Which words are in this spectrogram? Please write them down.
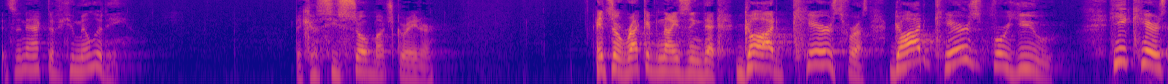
It's an act of humility because He's so much greater. It's a recognizing that God cares for us. God cares for you. He cares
